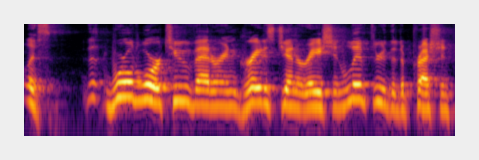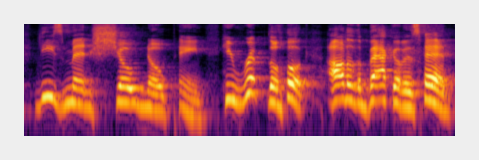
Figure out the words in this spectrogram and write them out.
listen, World War II veteran, greatest generation, lived through the Depression. These men showed no pain. He ripped the hook out of the back of his head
